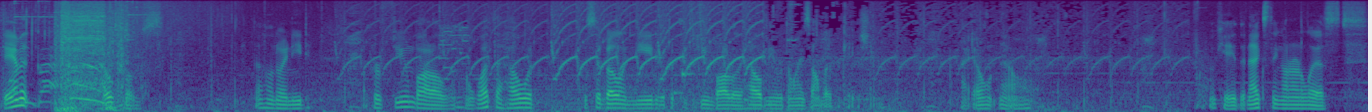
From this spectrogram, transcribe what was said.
Damn it! Oh, so close. What the hell do I need? A perfume bottle. What the hell would Isabella need with a perfume bottle to help me with my zombification? I don't know. Okay, the next thing on our list.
